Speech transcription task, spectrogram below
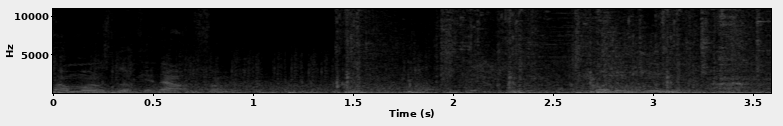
Someone's looking out for me. Fully healed.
